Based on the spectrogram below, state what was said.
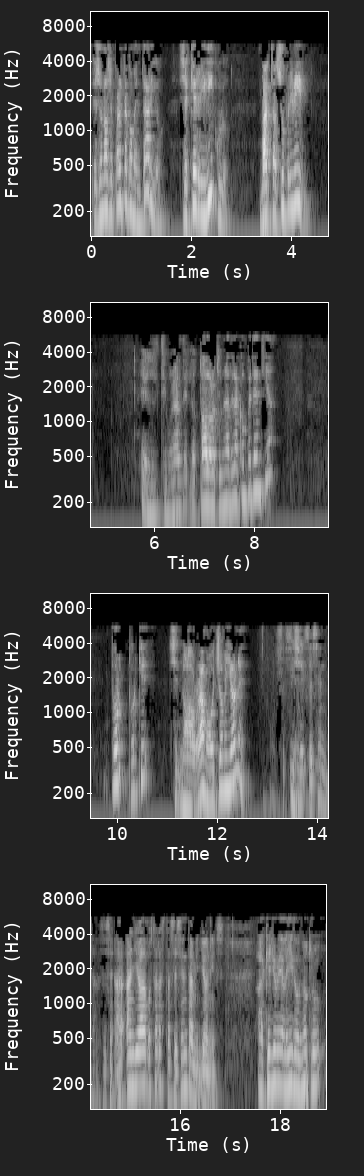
eso no hace falta comentario. Si es que es ridículo. Basta suprimir el tribunal de, todos los tribunales de la competencia por, porque si nos ahorramos 8 millones. 60, Han llegado a costar hasta 60 millones. Aquello había leído en otro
